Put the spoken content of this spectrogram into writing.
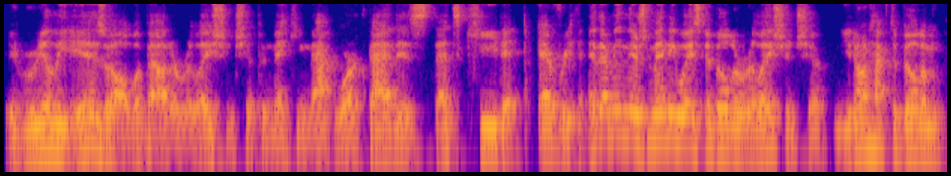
it really is all about a relationship and making that work. That is that's key to everything. I mean, there's many ways to build a relationship. You don't have to build them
